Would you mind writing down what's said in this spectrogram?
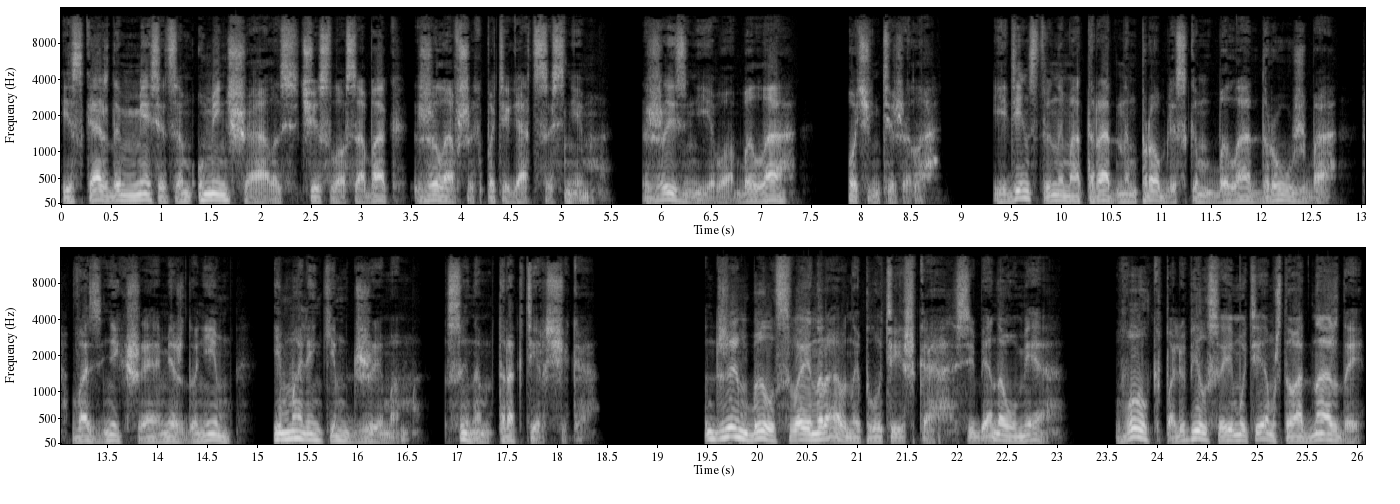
и с каждым месяцем уменьшалось число собак, желавших потягаться с ним. Жизнь его была очень тяжела. Единственным отрадным проблеском была дружба, возникшая между ним и маленьким Джимом, сыном трактирщика. Джим был своенравный плутишка, себе на уме. Волк полюбился ему тем, что однажды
